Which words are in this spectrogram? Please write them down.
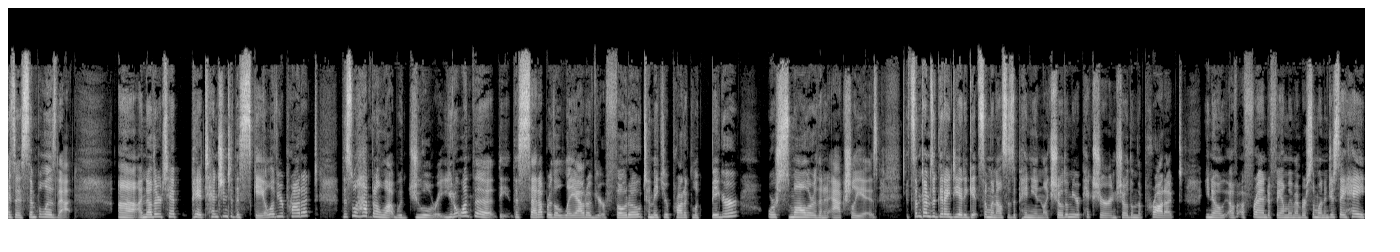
It's as simple as that. Uh, another tip pay attention to the scale of your product. This will happen a lot with jewelry. You don't want the, the, the setup or the layout of your photo to make your product look bigger or smaller than it actually is. it's sometimes a good idea to get someone else's opinion, like show them your picture and show them the product, you know, a, a friend, a family member, someone, and just say, hey,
